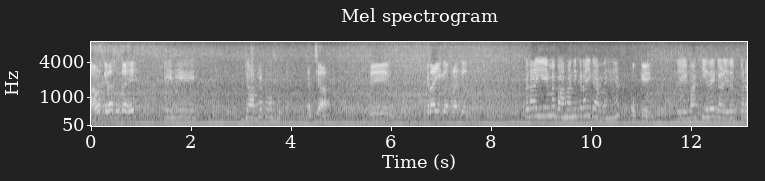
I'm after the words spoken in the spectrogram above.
ਅਮਨ ਕਿਹੜਾ ਸੂਟ ਆ ਇਹ? ਇਹ ਜਾਰਜਟ ਦਾ ਸੂਟ ਹੈ ਅੱਛਾ ਤੇ ਕਢਾਈ ਆਪਣਾ ਕਢਾਈ ਇਹ ਮੈਂ ਬਾਹਾਂ ਦੀ ਕਢਾਈ ਕਰ ਰਹੀ ਹਾਂ। ਓਕੇ। ਤੇ ਬਾਕੀ ਇਹਦੇ ਗਲੇ ਦੇ ਉੱਪਰ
